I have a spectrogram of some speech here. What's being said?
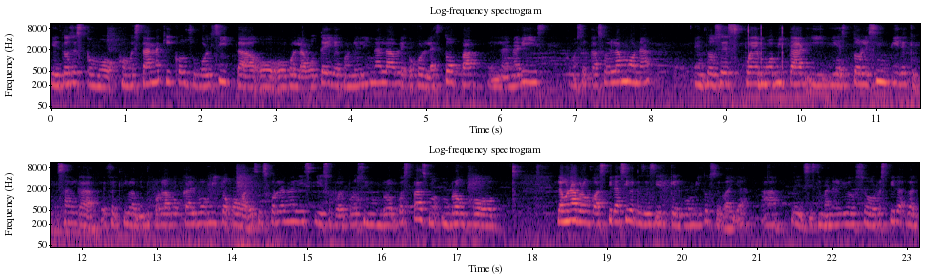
y entonces como, como están aquí con su bolsita o, con la botella, con el inhalable o con la estopa en la nariz, como es el caso de la mona, entonces pueden vomitar y, esto les impide que salga efectivamente por la boca el vómito o a veces por la nariz y eso puede producir un broncoespasmo, un bronco la una broncoaspiración, es decir, que el vómito se vaya al sistema nervioso respiratorio,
